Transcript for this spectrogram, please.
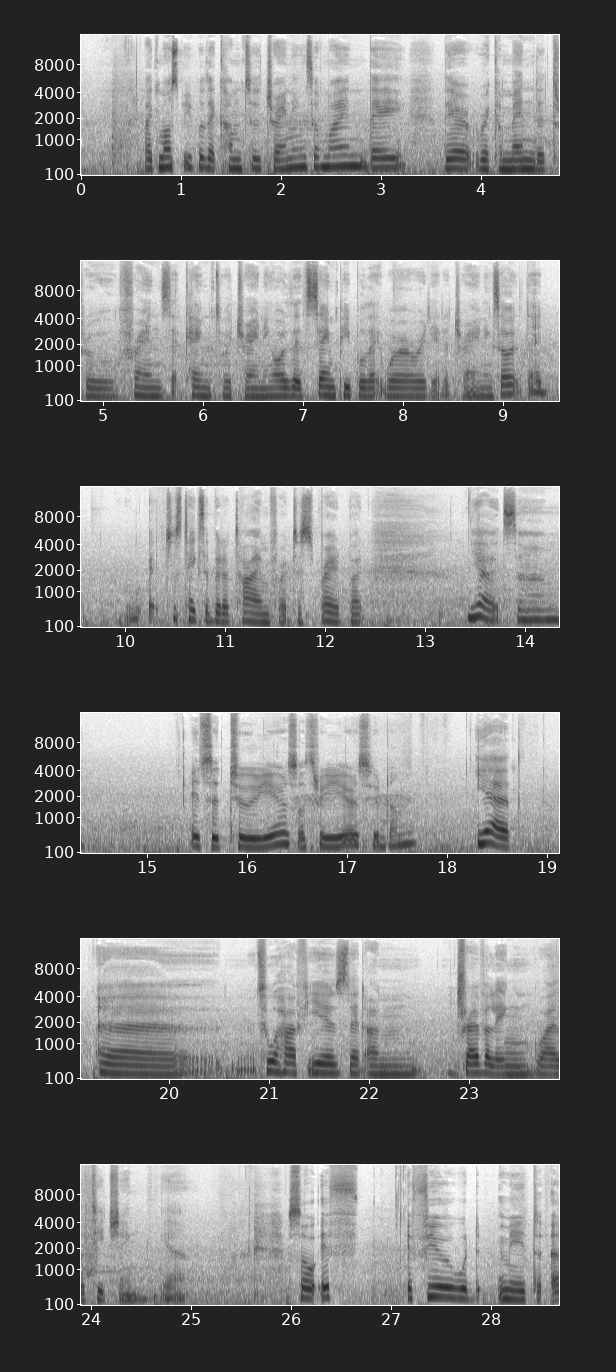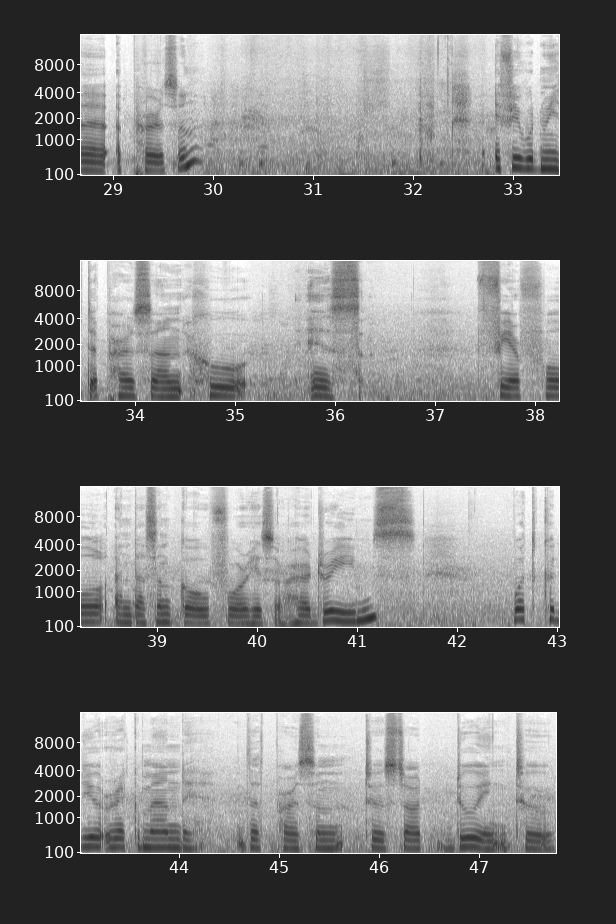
like most people that come to trainings of mine, they they're recommended through friends that came to a training or the same people that were already at a training. So it, it, it just takes a bit of time for it to spread, but yeah, it's. Um, is it two years or three years you've done it? Yeah, uh, two and a half years that I'm traveling while teaching. Yeah. So if if you would meet a, a person, if you would meet a person who is fearful and doesn't go for his or her dreams, what could you recommend that person to start doing to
